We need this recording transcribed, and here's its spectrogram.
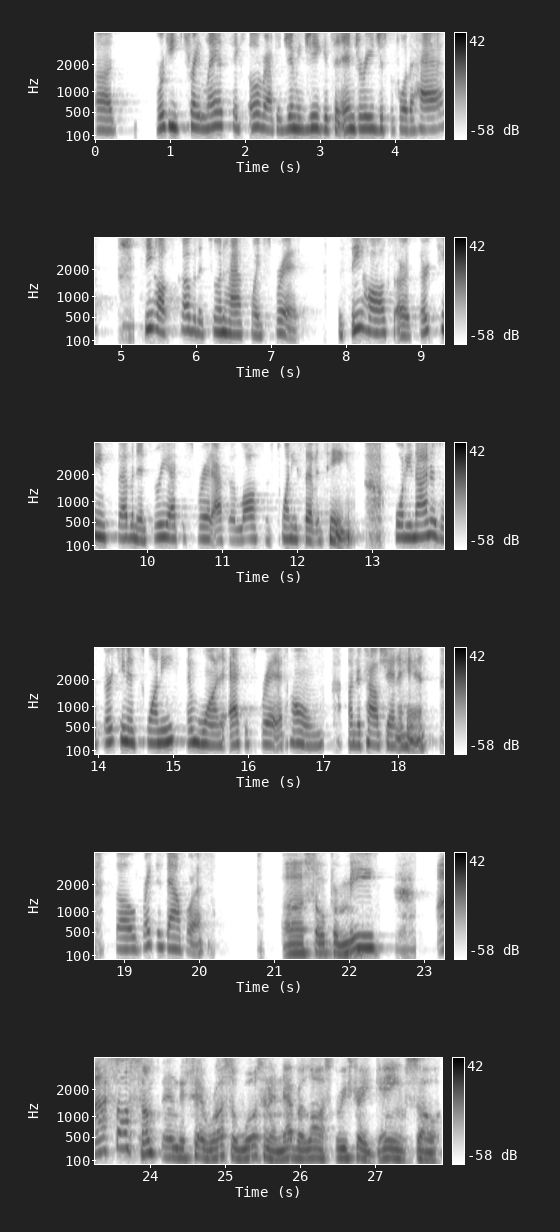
Uh, rookie Trey Lance takes over after Jimmy G gets an injury just before the half. Seahawks cover the two and a half point spread. The Seahawks are 13 7 and 3 at the spread after a loss since 2017. 49ers are 13 and 20 and 1 at the spread at home under Kyle Shanahan. So break this down for us. Uh, so for me, I saw something that said Russell Wilson had never lost three straight games. So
